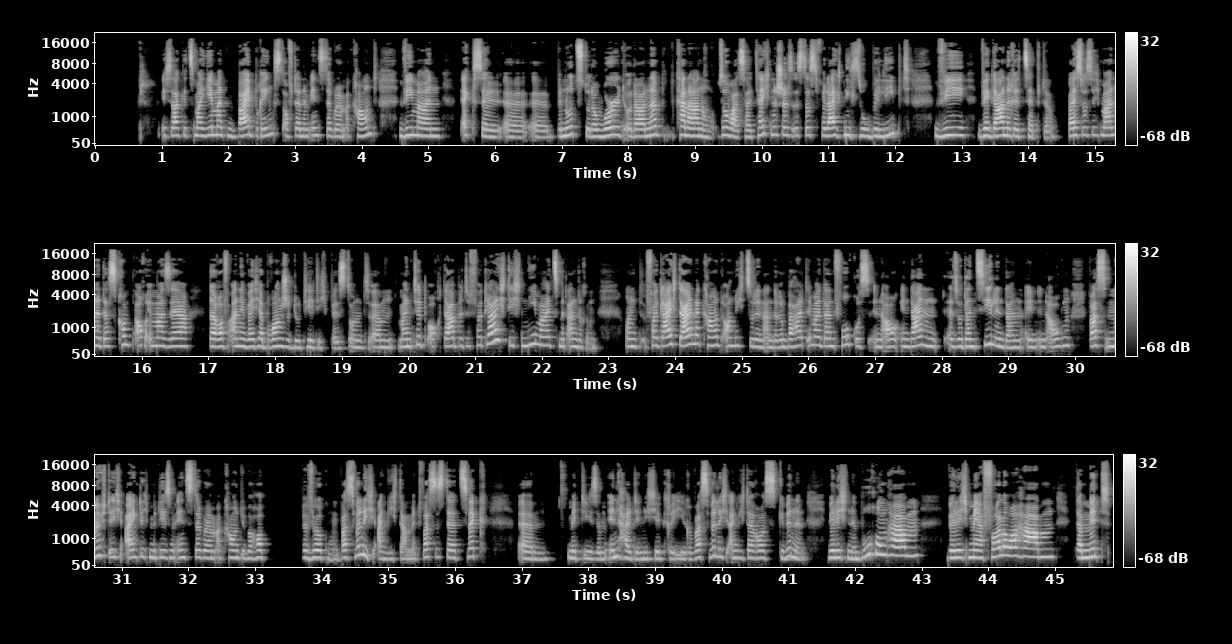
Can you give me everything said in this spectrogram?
ich sage jetzt mal, jemanden beibringst auf deinem Instagram-Account, wie man Excel äh, äh, benutzt oder Word oder ne, keine Ahnung, sowas halt technisches ist das vielleicht nicht so beliebt wie vegane Rezepte. Weißt du, was ich meine? Das kommt auch immer sehr darauf an, in welcher Branche du tätig bist. Und ähm, mein Tipp auch da, bitte vergleich dich niemals mit anderen. Und vergleich deinen Account auch nicht zu den anderen. Behalt immer deinen Fokus in, in deinen, also dein Ziel in deinen in, in Augen. Was möchte ich eigentlich mit diesem Instagram-Account überhaupt bewirken? Was will ich eigentlich damit? Was ist der Zweck ähm, mit diesem Inhalt, den ich hier kreiere? Was will ich eigentlich daraus gewinnen? Will ich eine Buchung haben? Will ich mehr Follower haben, damit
